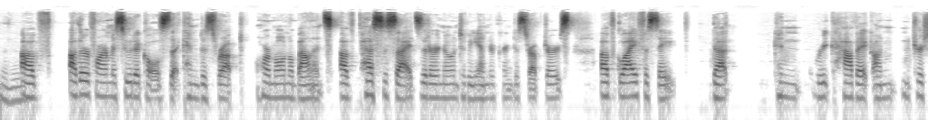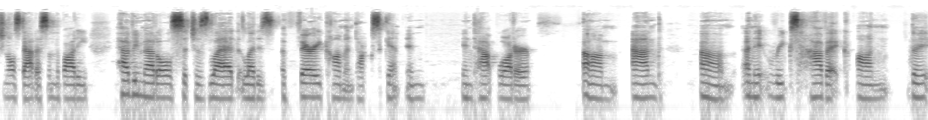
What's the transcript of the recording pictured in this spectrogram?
mm-hmm. of other pharmaceuticals that can disrupt hormonal balance, of pesticides that are known to be endocrine disruptors, of glyphosate that can wreak havoc on nutritional status in the body, heavy metals such as lead. Lead is a very common toxicant in, in tap water, um, and um, and it wreaks havoc on the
